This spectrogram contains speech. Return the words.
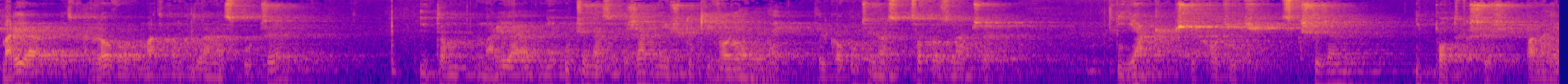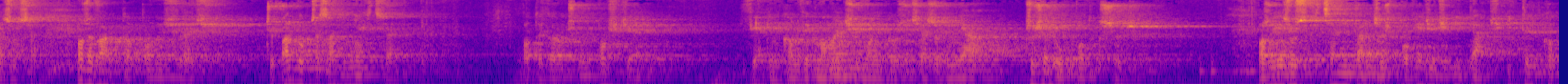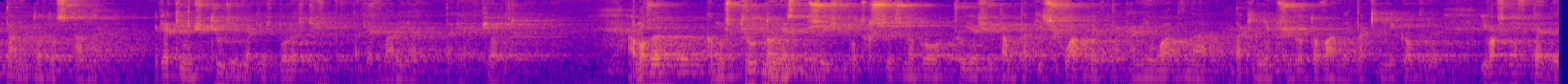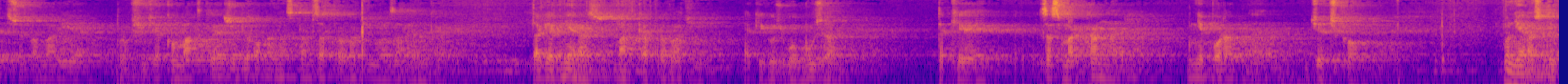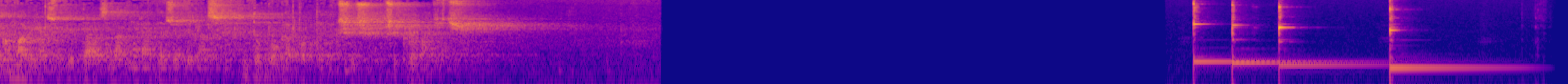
Maryja jest królową, matką, która nas uczy i to Maryja nie uczy nas żadnej sztuki wojennej, tylko uczy nas, co to znaczy i jak przychodzić z krzyżem i pod krzyż Pana Jezusa. Może warto pomyśleć, czy Pan Bóg czasami nie chce po tegorocznym poście, w jakimkolwiek momencie mojego życia, żebym ja przyszedł pod krzyż. Może Jezus chce mi tam coś powiedzieć i dać i tylko tam to dostanę. W jakimś trudzie, w jakiejś boleści, tak jak Maryja, tak jak Piotr. A może komuś trudno jest przyjść pod krzyż, no bo czuje się tam taki słaby, taka nieładna, taki nieprzygotowany, taki niegodny. I właśnie wtedy trzeba Marię prosić jako matkę, żeby ona nas tam zaprowadziła za rękę. Tak jak nieraz matka prowadzi jakiegoś łobuza, takie zasmarkane, nieporadne dziecko. No nieraz tylko Maria sobie da z nami radę, żeby nas do Boga pod ten krzyż przyprowadzić.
